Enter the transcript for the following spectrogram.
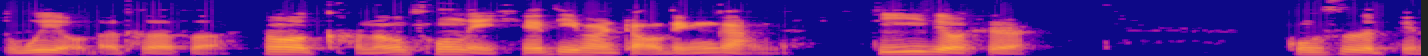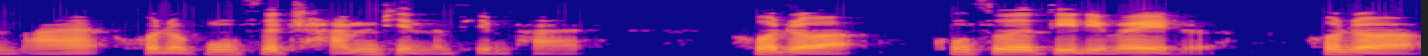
独有的特色。那么可能从哪些地方找灵感呢？第一就是公司的品牌，或者公司产品的品牌，或者公司的地理位置，或者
